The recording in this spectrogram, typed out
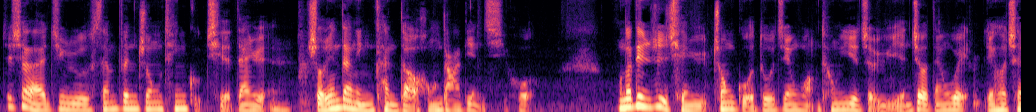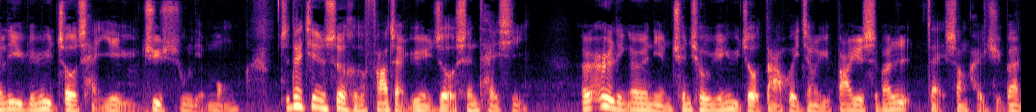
接下来进入三分钟听股期的单元，首先带您看到宏达电期货。宏达电日前与中国多间网通业者与研究单位联合成立元宇宙产业与技术联盟，旨在建设和发展元宇宙生态系。而二零二二年全球元宇宙大会将于八月十八日在上海举办，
